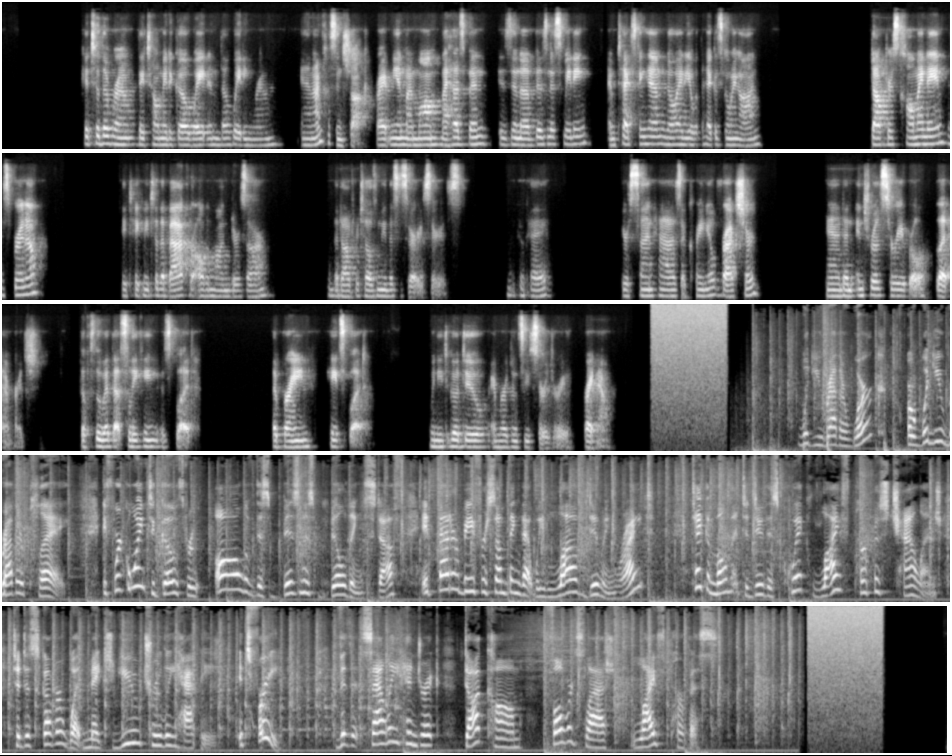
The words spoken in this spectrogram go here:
Get to the room. They tell me to go wait in the waiting room. And I'm just in shock, right? Me and my mom, my husband is in a business meeting. I'm texting him, no idea what the heck is going on. Doctors call my name, Miss Bruno. They take me to the back where all the monitors are. And the doctor tells me this is very serious. Like, okay, your son has a cranial fracture and an intracerebral blood hemorrhage. The fluid that's leaking is blood. The brain hates blood. We need to go do emergency surgery right now. Would you rather work or would you rather play? If we're going to go through all of this business building stuff, it better be for something that we love doing, right? Take a moment to do this quick life purpose challenge to discover what makes you truly happy. It's free. Visit sallyhendrick.com forward slash life purpose.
